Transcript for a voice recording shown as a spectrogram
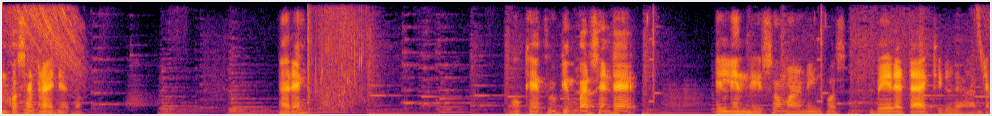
ఇంకోసారి ట్రై చేద్దాం. అరే. ఓకే ఫిఫ్టీన్ పర్సెంటే వెళ్ళింది. సో మనం ఇంకో వేరే అటాక్ అంటే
